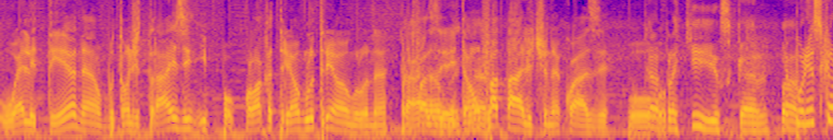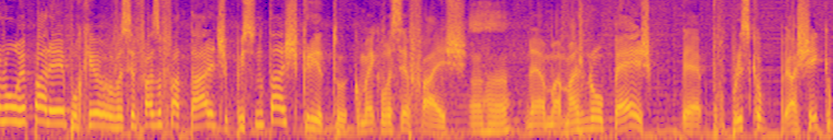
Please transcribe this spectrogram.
o LT, né? O botão de trás e, e pô, coloca triângulo, triângulo, né? Pra Caramba, fazer. Então é um cara. fatality, né? Quase. O, Cara, pra que isso, cara? é por isso que eu não reparei, porque você faz o fatality, tipo, isso não tá escrito como é que você faz, Aham. né? Ma- Mas no PES, é, por isso que eu achei que o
